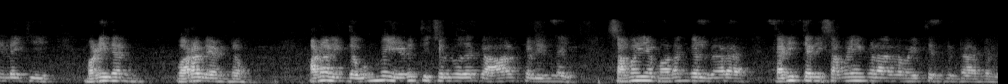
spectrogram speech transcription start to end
நிலைக்கு மனிதன் வர வேண்டும். ஆனால் இந்த உண்மையை எடுத்துச் செல்வதற்கு ஆட்கள் இல்லை. சமய மதங்கள் வேற தனித்தனி சமயங்களாக வைத்திருக்கின்றார்கள்.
